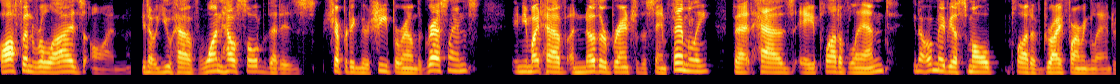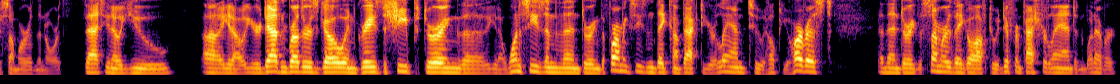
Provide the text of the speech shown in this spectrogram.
often relies on, you know, you have one household that is shepherding their sheep around the grasslands, and you might have another branch of the same family that has a plot of land, you know, maybe a small plot of dry farming land or somewhere in the north that, you know, you uh, you know, your dad and brothers go and graze the sheep during the, you know, one season, and then during the farming season, they come back to your land to help you harvest. And then during the summer, they go off to a different pasture land and whatever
